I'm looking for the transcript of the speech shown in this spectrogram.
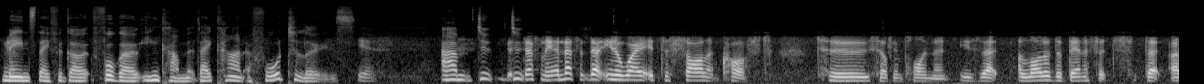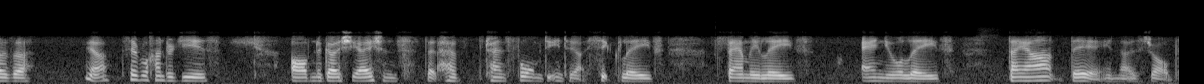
yeah. means they forgo, forego income that they can't afford to lose. Yes. Um, do, do, Definitely. And that's, that, in a way, it's a silent cost to self-employment is that a lot of the benefits that over, you know, several hundred years of negotiations that have transformed into sick leave, family leave, annual leave, they aren't there in those jobs.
